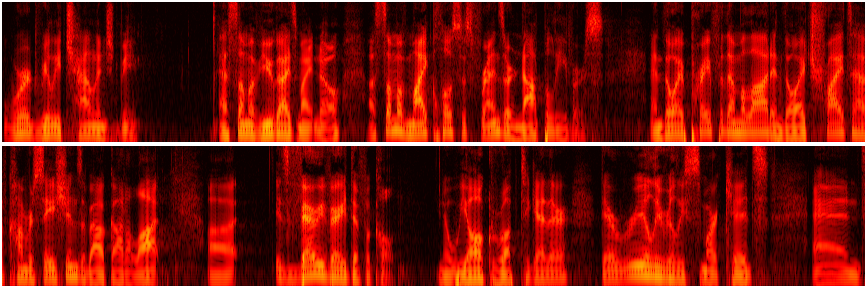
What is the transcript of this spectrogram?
word really challenged me. As some of you guys might know, uh, some of my closest friends are not believers. And though I pray for them a lot, and though I try to have conversations about God a lot, uh, it's very, very difficult. You know, we all grew up together. They're really, really smart kids, and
